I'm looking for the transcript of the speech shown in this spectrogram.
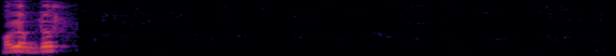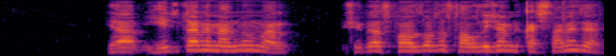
Oğlum dur. Ya 7 tane mermim var. Şey biraz fazla olsa sallayacağım birkaç tane de.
